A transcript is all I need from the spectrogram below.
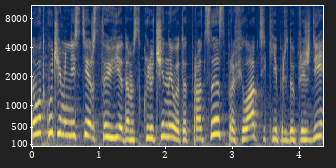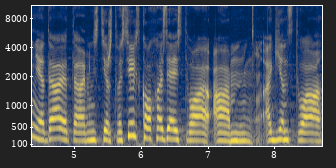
Ну вот куча министерств и ведомств включены в этот процесс профилактики и предупреждения. Да, это Министерство сельского хозяйства, агентство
